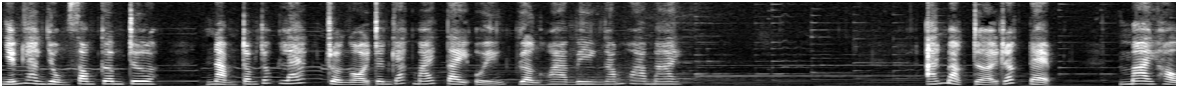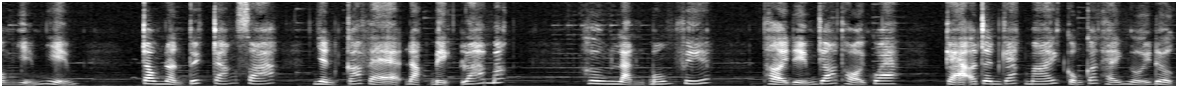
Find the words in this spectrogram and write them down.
nhiễm nhan dùng xong cơm trưa, nằm trong chốc lát rồi ngồi trên gác mái tây uyển gần hoa viên ngắm hoa mai. Ánh mặt trời rất đẹp, mai hồng nhiễm nhiễm, trong nền tuyết trắng xóa nhìn có vẻ đặc biệt lóa mắt. Hương lạnh bốn phía, thời điểm gió thổi qua, cả ở trên gác mái cũng có thể ngửi được.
